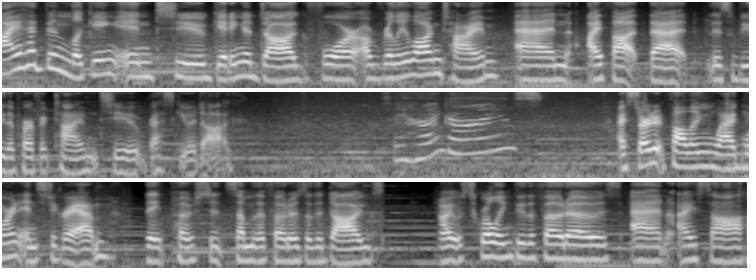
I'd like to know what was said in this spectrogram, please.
I had been looking into getting a dog for a really long time, and I thought that this would be the perfect time to rescue a dog. Say hi, guys. I started following Wagmore on Instagram. They posted some of the photos of the dogs. I was scrolling through the photos and I saw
